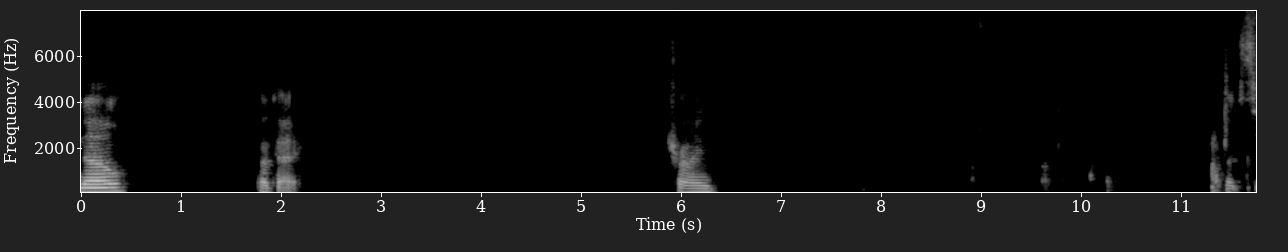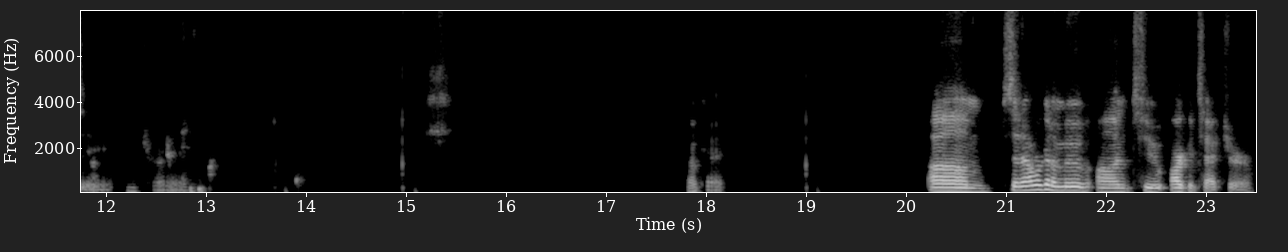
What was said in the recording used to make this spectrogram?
No? Okay. Trying. Let's see. I'm trying. Okay. Um, so now we're going to move on to architecture.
